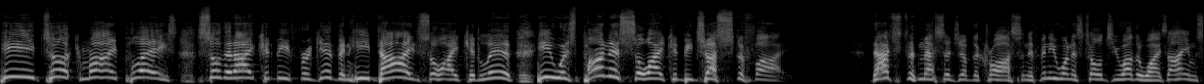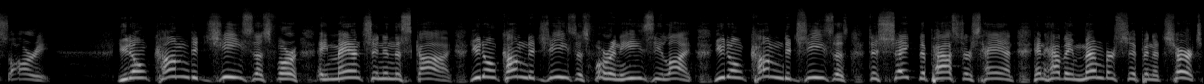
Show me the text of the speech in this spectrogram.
He took my place so that I could be forgiven. He died so I could live. He was punished so I could be justified. That's the message of the cross. And if anyone has told you otherwise, I am sorry. You don't come to Jesus for a mansion in the sky. You don't come to Jesus for an easy life. You don't come to Jesus to shake the pastor's hand and have a membership in a church.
